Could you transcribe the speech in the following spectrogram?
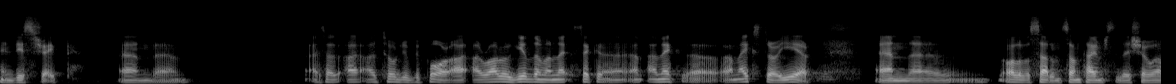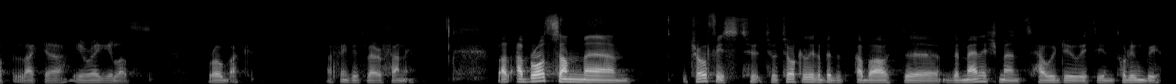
in this shape, and um, as I, I, told you before, I, I rather give them a second, an, an, ex, uh, an extra year and uh, all of a sudden sometimes they show up like a irregular roebuck. I think it's very funny. But I brought some um, trophies to, to talk a little bit about uh, the management, how we do it in Trolle Ljungby.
